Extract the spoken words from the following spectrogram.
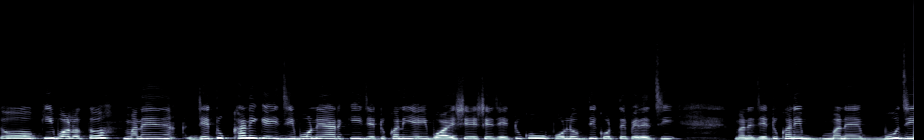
তো কি বলতো? মানে যেটুকখানি এই জীবনে আর কি যেটুকখানি এই বয়সে এসে যেটুকু উপলব্ধি করতে পেরেছি মানে যেটুকখানি মানে বুঝি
